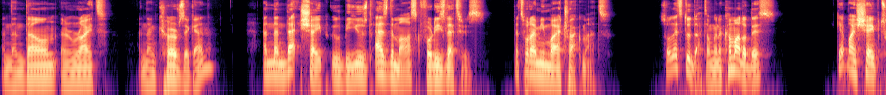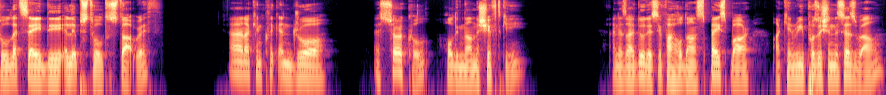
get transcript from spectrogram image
and then down and right, and then curves again. And then that shape will be used as the mask for these letters. That's what I mean by a track matte. So let's do that. I'm going to come out of this, get my shape tool, let's say the ellipse tool to start with, and I can click and draw a circle holding down the shift key. And as I do this, if I hold down spacebar, I can reposition this as well.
